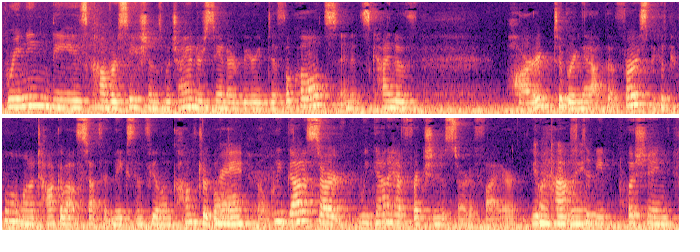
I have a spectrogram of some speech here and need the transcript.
Bringing these conversations which i understand are very difficult and it's kind of hard to bring it up at first because people don't want to talk about stuff that makes them feel uncomfortable. Right. but we've got to start we've got to have friction to start a fire. You have to be pushing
